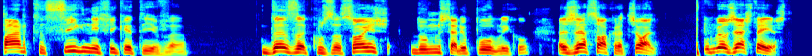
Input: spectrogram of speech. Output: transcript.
parte significativa das acusações do Ministério Público a José Sócrates. Olha, o meu gesto é este.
